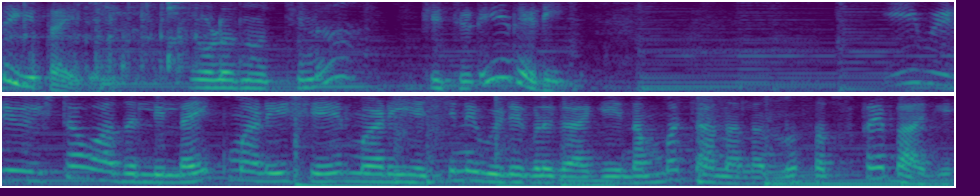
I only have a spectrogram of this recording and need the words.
ತೆಗಿತಾ ಇದ್ದೀನಿ. ಏಳು ನುಚ್ಚಿನ ಕಿಚಡಿ ರೆಡಿ ಈ ವಿಡಿಯೋ ಇಷ್ಟವಾದಲ್ಲಿ ಲೈಕ್ ಮಾಡಿ ಶೇರ್ ಮಾಡಿ, ಹೆಚ್ಚಿನ ವಿಡಿಯೋಗಳಿಗಾಗಿ ನಮ್ಮ ಚಾನಲನ್ನು ಸಬ್ಸ್ಕ್ರೈಬ್ ಆಗಿ.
